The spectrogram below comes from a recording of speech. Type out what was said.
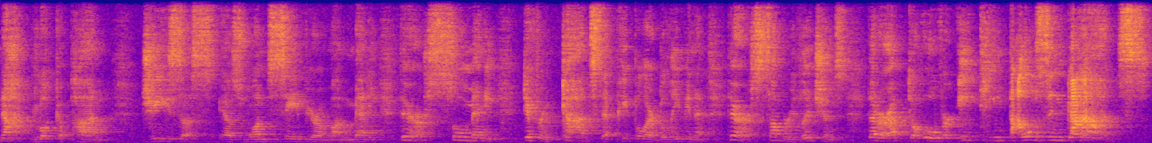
not look upon Jesus as one Savior among many. There are so many different gods that people are believing in. There are some religions that are up to over 18,000 gods.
